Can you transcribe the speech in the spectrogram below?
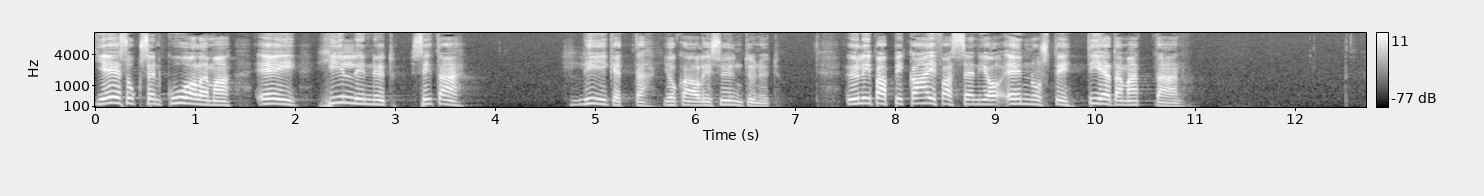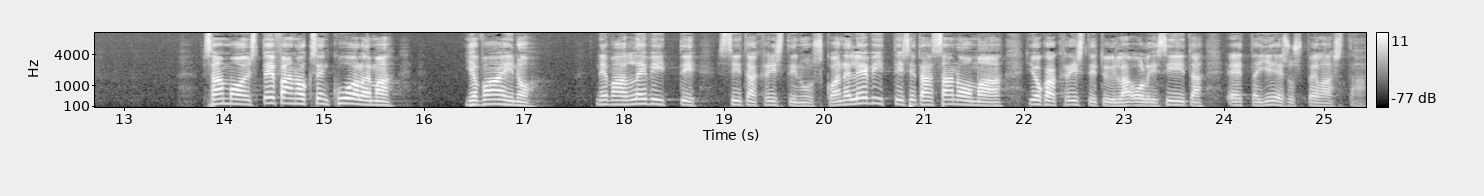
Jeesuksen kuolema ei hillinnyt sitä liikettä, joka oli syntynyt. Ylipappi Kaifas sen jo ennusti tietämättään. Samoin Stefanoksen kuolema ja vaino, ne vaan levitti sitä kristinuskoa. Ne levitti sitä sanomaa, joka kristityillä oli siitä, että Jeesus pelastaa.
